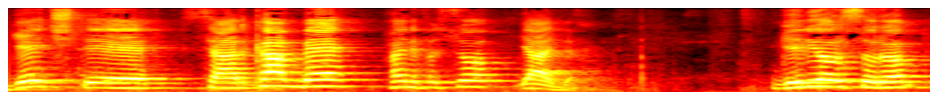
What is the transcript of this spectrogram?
geçti. Serkan ve Hanife Su geldi. Geliyor sorum.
